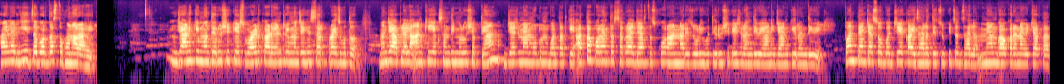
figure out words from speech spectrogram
फायनल ही जबरदस्त होणार आहे. जानकी म्हणते ऋषिकेश वाईल्ड कार्ड एंट्री म्हणजे हे सरप्राईज होतं. म्हणजे आपल्याला आणखी एक संधी मिळू शकते हां? जज मॅम उठून बोलतात की आतापर्यंत सगळ्यात जास्त स्कोर आणणारी जोडी होती ऋषिकेश रणदिवे आणि जानकी रणदिवे. पण त्यांच्यासोबत जे काय झालं ते चुकीचंच झालं. मॅम गावकऱ्यांना विचारतात.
